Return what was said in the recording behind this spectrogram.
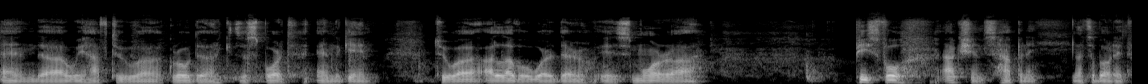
and uh, we have to uh, grow the, the sport and the game to a, level where there is more uh, peaceful actions happening. That's about it.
